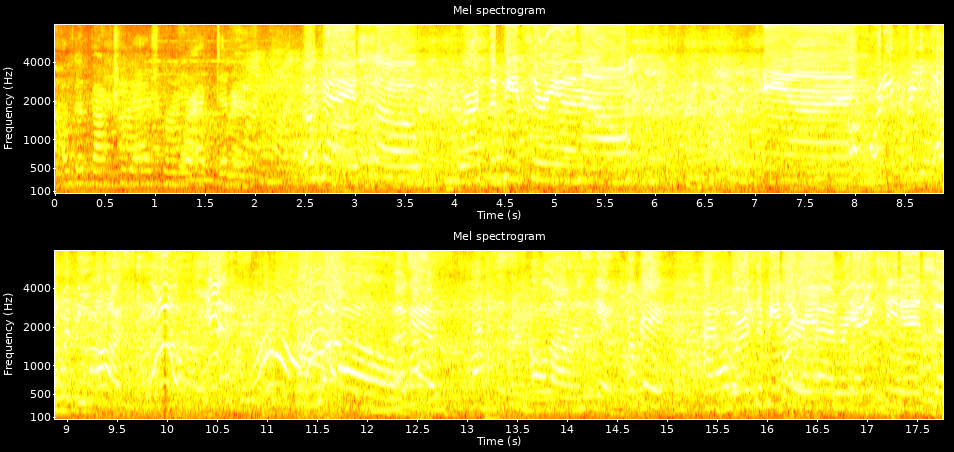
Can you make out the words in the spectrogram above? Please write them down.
I'll get back to you guys when we're at dinner. Okay, so we're at the pizzeria now. And. Oh, 43, that would be us. Oh, yes. Oh. oh. Okay. This is all ours, yes. Okay. And We're at the pizzeria and we're getting seated, so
